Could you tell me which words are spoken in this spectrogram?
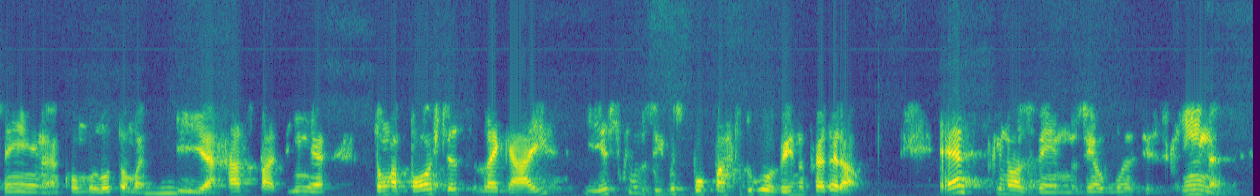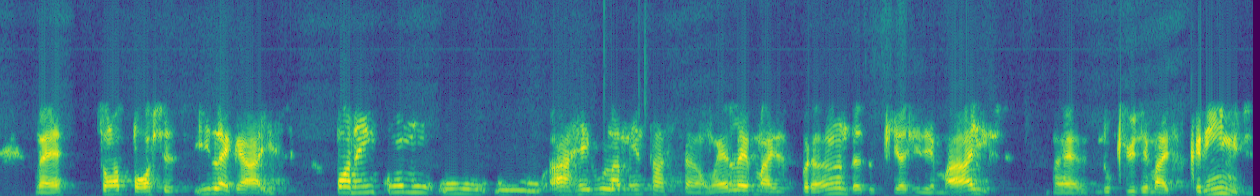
Sena, como Lotomania, Raspadinha, são apostas legais e exclusivas por parte do governo federal. Essas que nós vemos em algumas esquinas, né, são apostas ilegais, porém, como o, o, a regulamentação ela é mais branda do que as demais, né, do que os demais crimes,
